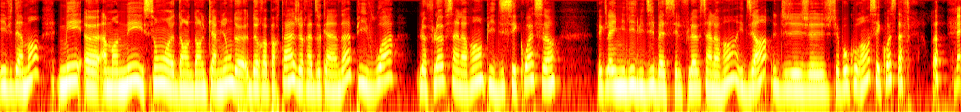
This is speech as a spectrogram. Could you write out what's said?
évidemment. Mais euh, à un moment donné, ils sont dans, dans le camion de, de reportage de Radio-Canada, puis ils voient le fleuve Saint-Laurent, puis il dit « C'est quoi ça? » Fait que là, Émilie lui dit « Ben, c'est le fleuve Saint-Laurent. » Il dit « Ah, je je- j'étais pas au courant. C'est quoi cette affaire? » Ben,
